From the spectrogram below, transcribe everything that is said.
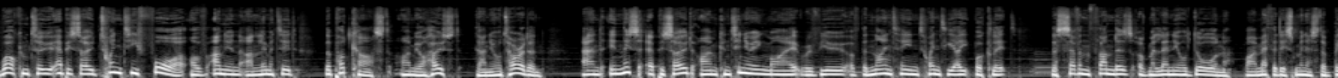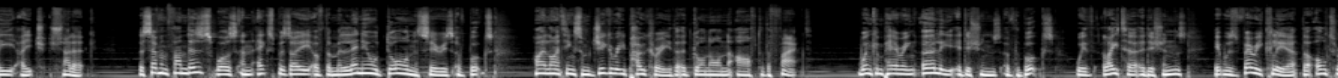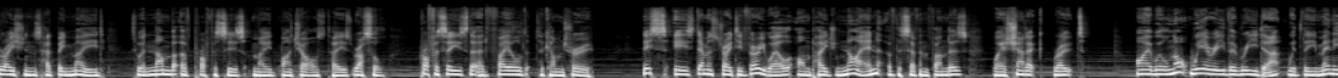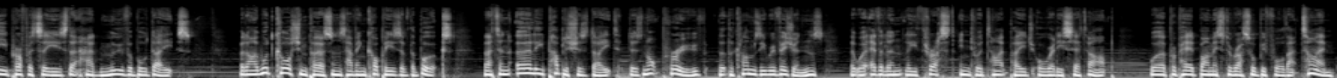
Welcome to episode 24 of Onion Unlimited, the podcast. I'm your host, Daniel Torridon, and in this episode, I'm continuing my review of the 1928 booklet, The Seven Thunders of Millennial Dawn by Methodist minister B.H. Shattuck. The Seven Thunders was an expose of the Millennial Dawn series of books, highlighting some jiggery pokery that had gone on after the fact. When comparing early editions of the books with later editions, it was very clear that alterations had been made to a number of prophecies made by Charles Taze Russell, prophecies that had failed to come true. This is demonstrated very well on page 9 of the Seven Thunders, where Shattuck wrote, I will not weary the reader with the many prophecies that had movable dates but I would caution persons having copies of the books that an early publisher's date does not prove that the clumsy revisions that were evidently thrust into a type page already set up were prepared by Mr. Russell before that time.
